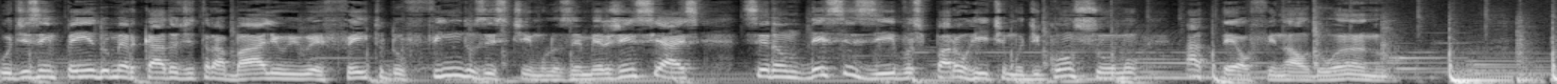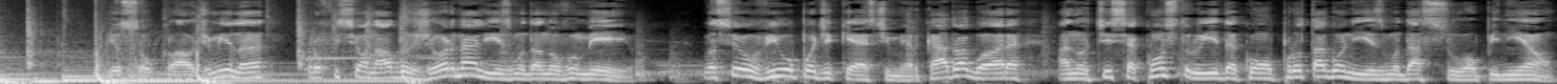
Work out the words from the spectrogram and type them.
o desempenho do mercado de trabalho e o efeito do fim dos estímulos emergenciais serão decisivos para o ritmo de consumo até o final do ano. Eu sou Cláudio Milan, profissional do jornalismo da Novo Meio. Você ouviu o podcast Mercado Agora, a notícia construída com o protagonismo da sua opinião.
